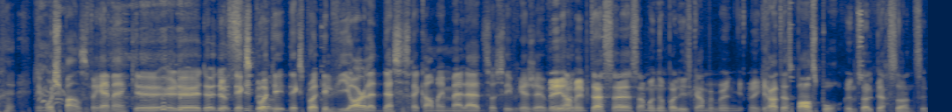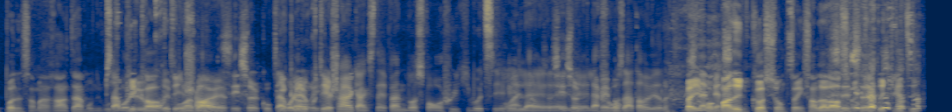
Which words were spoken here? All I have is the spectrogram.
Mais moi, je pense vraiment que d'exploiter d'exploiter le VR là-dedans, ce serait quand même malade. Ça, c'est vrai, j'avoue. Mais en là. même temps, ça, ça monopolise quand même un, un grand espace pour une seule personne. C'est pas nécessairement rentable au niveau Ça du pied carré pour un bar. C'est sûr qu'au Ça va lui coûter cher quand Stéphane va se fâcher qu'il va tirer Ouais, non, la, ça, la- la Mais chose bon. à terre. là. Ben, ils la vont demander une caution de 500 sur ça. carte de crédit.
